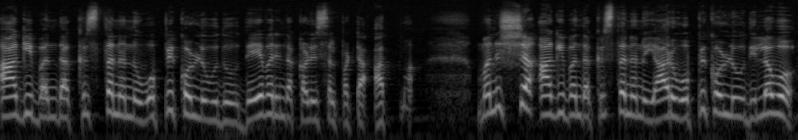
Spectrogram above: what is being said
ಆಗಿ ಬಂದ ಕ್ರಿಸ್ತನನ್ನು ಒಪ್ಪಿಕೊಳ್ಳುವುದು ದೇವರಿಂದ ಕಳುಹಿಸಲ್ಪಟ್ಟ ಆತ್ಮ. ಮನುಷ್ಯ ಆಗಿ ಬಂದ ಕ್ರಿಸ್ತನನ್ನು ಯಾರು ಒಪ್ಪಿಕೊಳ್ಳುವುದಿಲ್ಲವೋ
